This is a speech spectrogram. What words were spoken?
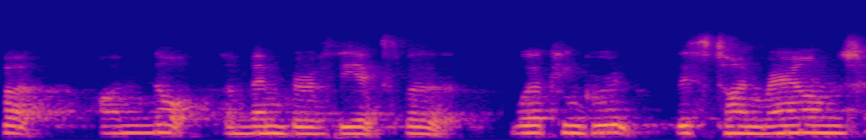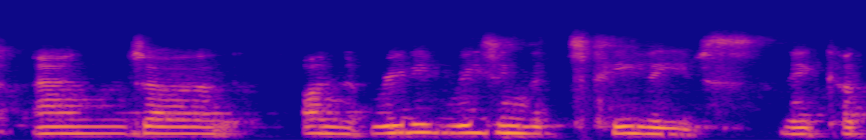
But I'm not a member of the expert working group this time round, and uh, I'm really reading the tea leaves, Nick. I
